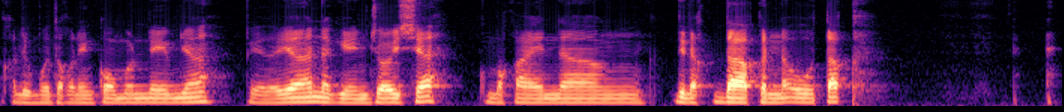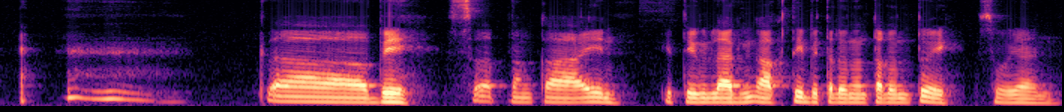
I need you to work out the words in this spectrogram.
Nakalimutan ko na yung common name niya. Pero yan, nag enjoy siya. Kumakain ng dinakdakan na utak. Grabe. Sarap ng kain. Ito yung laging active. Talon ng talon to eh. So yan.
